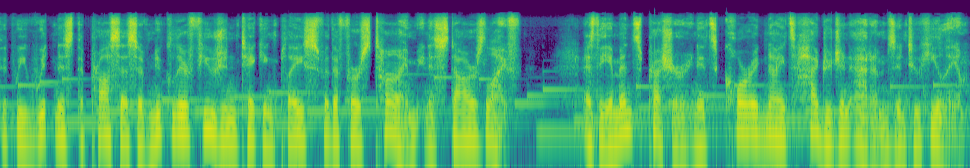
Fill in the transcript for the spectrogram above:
that we witness the process of nuclear fusion taking place for the first time in a star's life, as the immense pressure in its core ignites hydrogen atoms into helium.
